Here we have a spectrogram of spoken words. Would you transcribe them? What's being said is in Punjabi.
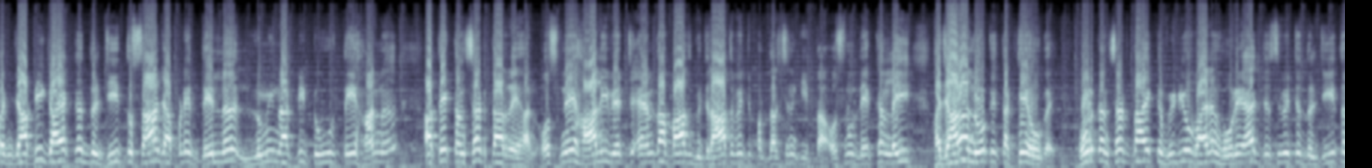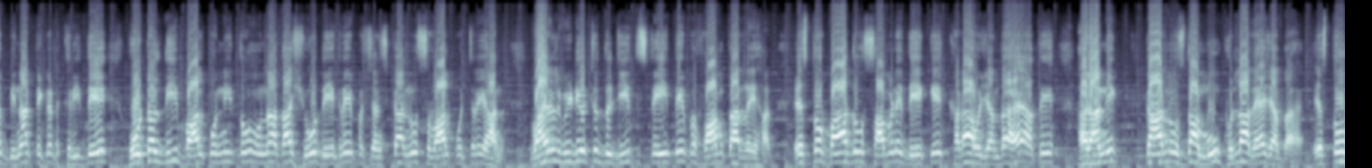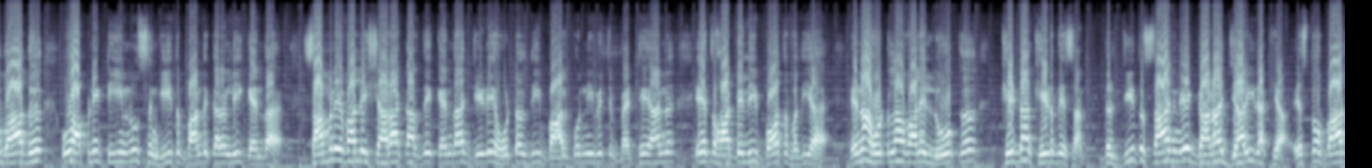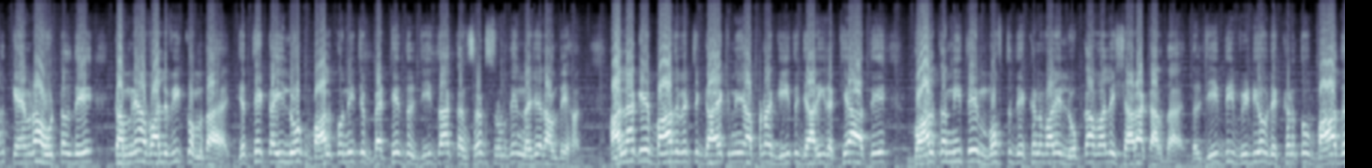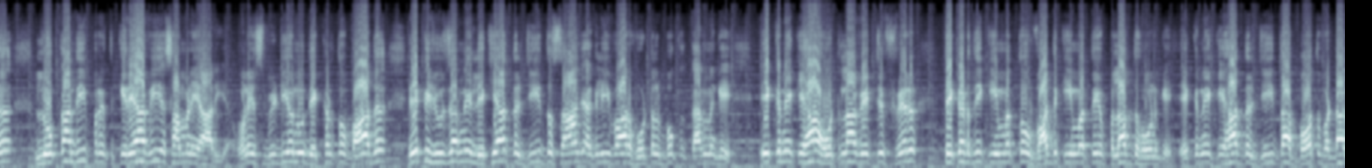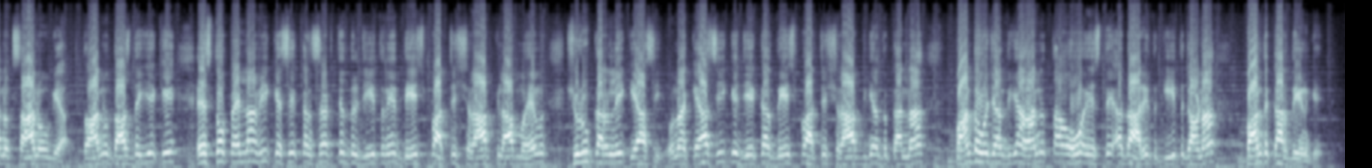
ਪੰਜਾਬੀ ਗਾਇਕ ਦਲਜੀਤ ਦੋਸਾਂਝ ਆਪਣੇ ਦਿਲ ਲੂਮੀਨਾਟੀ ਟੂਰ ਤੇ ਹਨ ਅਤੇ ਕੰਸਰਟ ਕਰ ਰਹੇ ਹਨ। ਉਸਨੇ ਹਾਲ ਹੀ ਵਿੱਚ ਅਹਿਮਦਾਬਾਦ, ਗੁਜਰਾਤ ਵਿੱਚ ਪ੍ਰਦਰਸ਼ਨ ਕੀਤਾ। ਉਸ ਨੂੰ ਦੇਖਣ ਲਈ ਹਜ਼ਾਰਾਂ ਲੋਕ ਇਕੱਠੇ ਹੋ ਗਏ। ਹੁਣ ਕੰਸਰਟ ਦਾ ਇੱਕ ਵੀਡੀਓ ਵਾਇਰਲ ਹੋ ਰਿਹਾ ਹੈ, ਜਿਸ ਵਿੱਚ ਦਲਜੀਤ ਬਿਨਾਂ ਟਿਕਟ ਖਰੀਦੇ ਹੋਟਲ ਦੀ ਬਾਲਕੋਨੀ ਤੋਂ ਉਹਨਾਂ ਦਾ ਸ਼ੋਅ ਦੇਖ ਰਹੇ ਪ੍ਰਸ਼ੰਸਕਾਂ ਨੂੰ ਸਵਾਲ ਪੁੱਛ ਰਹੇ ਹਨ। ਵਾਇਰਲ ਵੀਡੀਓ 'ਚ ਦਲਜੀਤ ਸਟੇਜ ਤੇ ਪਰਫਾਰਮ ਕਰ ਰਹੇ ਹਨ। ਇਸ ਤੋਂ ਬਾਅਦ ਉਹ ਸਾਹਮਣੇ ਦੇਖ ਕੇ ਖੜਾ ਹੋ ਜਾਂਦਾ ਹੈ ਅਤੇ ਹੈਰਾਨੀ ਕਾਰਨ ਉਸ ਦਾ ਮੂੰਹ ਖੁੱਲਾ ਰਹਿ ਜਾਂਦਾ ਹੈ। ਇਸ ਤੋਂ ਬਾਅਦ ਉਹ ਆਪਣੀ ਟੀਮ ਨੂੰ ਸੰਗੀਤ ਬੰਦ ਕਰਨ ਲਈ ਕਹਿੰਦਾ ਹੈ। ਸਾਹਮਣੇ ਵੱਲ ਇਸ਼ਾਰਾ ਕਰਦੇ ਕਹਿੰਦਾ, ਜਿਹੜੇ ਹੋਟਲ ਦੀ ਬਾਲਕੋਨੀ ਵਿੱਚ ਬੈਠੇ ਹਨ, ਇਹ ਤੁਹਾਡੇ ਲਈ ਬਹੁਤ ਵਧੀਆ ਹੈ। ਇਹਨਾਂ ਹੋਟਲਾਂ ਵਾਲੇ ਲੋਕ ਖੇਡਾਂ ਖੇਡਦੇ ਸਨ। ਦਲਜੀਤ ਸਾਜ ਨੇ ਗਾਣਾ ਜਾਰੀ ਰੱਖਿਆ। ਇਸ ਤੋਂ ਬਾਅਦ ਕੈਮਰਾ ਹੋਟਲ ਦੇ ਕਮਰਿਆਂ ਵੱਲ ਵੀ ਘੁੰਮਦਾ ਹੈ, ਜਿੱਥੇ ਕਈ ਲੋਕ ਬਾਲਕੋਨੀ 'ਚ ਬੈਠੇ ਦਲਜੀਤ ਦਾ ਕੰਸਰਟ ਸੁਣਦੇ ਨਜ਼ਰ ਆਉਂਦੇ ਹਨ। ਹਾਲਾਂਕਿ ਬਾਅਦ ਵਿੱਚ ਗਾਇਕ ਨੇ ਆਪਣਾ ਗੀਤ ਜਾਰੀ ਰੱਖਿਆ ਅਤੇ ਬਾਲਕਨੀ ਤੇ ਮੁਫਤ ਦੇਖਣ ਵਾਲੇ ਲੋਕਾਂ ਵੱਲ ਇਸ਼ਾਰਾ ਕਰਦਾ ਹੈ। ਦਲਜੀਤ ਦੀ ਵੀਡੀਓ ਦੇਖਣ ਤੋਂ ਬਾਅਦ ਲੋਕਾਂ ਦੀ ਪ੍ਰਤੀਕਿਰਿਆ ਵੀ ਸਾਹਮਣੇ ਆ ਰਹੀ ਹੈ। ਹੁਣ ਇਸ ਵੀਡੀਓ ਨੂੰ ਦੇਖਣ ਤੋਂ ਬਾਅਦ ਇੱਕ ਯੂਜ਼ਰ ਨੇ ਲਿਖਿਆ, ਦਲਜੀਤ ਦੋਸਾਂਝ ਅਗਲੀ ਵਾਰ ਹੋਟਲ ਬੁੱਕ ਕਰਨਗੇ। ਇੱਕ ਨੇ ਕਿਹਾ, ਹੋਟਲਾਂ ਵਿੱਚ ਫਿਰ ਟਿਕਟ ਦੀ ਕੀਮਤ ਤੋਂ ਵੱਧ ਕੀਮਤ ਤੇ ਉਪਲਬਧ ਹੋਣਗੇ। ਇੱਕ ਨੇ ਕਿਹਾ, ਦਲਜੀਤ ਦਾ ਬਹੁਤ ਵੱਡਾ ਨੁਕਸਾਨ ਹੋ ਗਿਆ। ਤੁਹਾਨੂੰ ਦੱਸ ਦਈਏ ਕਿ ਇਸ ਤੋਂ ਪਹਿਲਾਂ ਵੀ ਕਿਸੇ ਕੰਸਰਟ 'ਚ ਦਲਜੀਤ ਨੇ ਦੇਸ਼ ਭਰ 'ਚ ਸ਼ਰਾਬ ਖਿਲਾਫ ਮੁਹਿੰਮ ਸ਼ੁਰੂ ਕਰਨ ਲਈ ਕਿਹਾ ਸੀ। ਉਹਨਾਂ ਕਿਹਾ ਸੀ ਕਿ ਜੇਕਰ ਦੇਸ਼ ਭਰ 'ਚ ਸ਼ਰਾਬ ਦੀਆਂ ਦੁਕਾਨਾਂ ਬੰਦ ਹੋ ਜਾਂਦੀਆਂ ਹਨ, ਤਾਂ ਉਹ ਇਸ ਤੇ ਆਧਾਰਿਤ ਗੀਤ ਗਾਉਣਾ ਬੰਦ ਕਰ ਦੇਣਗੇ।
